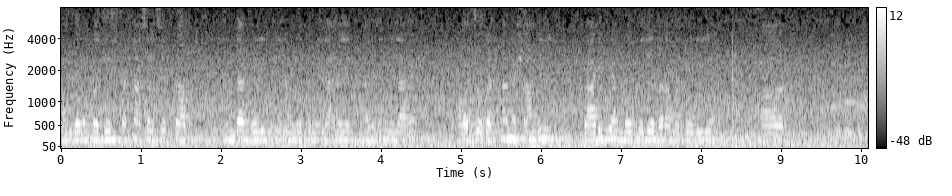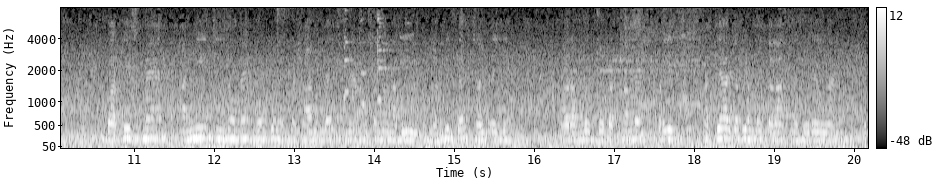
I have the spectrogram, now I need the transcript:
हम लोगों का जो इस घटनास्थल से प्राप्त ज़िंदा गोली तीन हम लोग को मिला है, एक मैगजीन मिला है और जो घटना में शामिल गाड़ी भी हम लोग के लिए बरामद हो गई है और बाकी इसमें अन्य चीज़ों में कौन कौन इसमें शामिल है, इसमें अनुसंधान अभी लंबित है, चल रही है। और हम लोग जो घटना में पड़ी हथियार का भी हम लोग तलाश में जुड़े हुए हैं।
